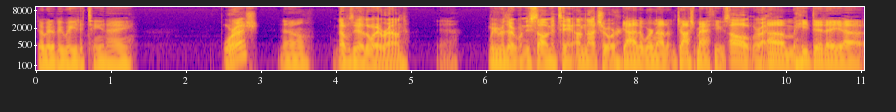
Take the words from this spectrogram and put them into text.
WWE to TNA? Borash? No, that was the other way around. Yeah. We were there when you saw him in TNA. I'm not sure. Guy that we're not Josh Matthews. Oh, right. Um, he did a uh,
